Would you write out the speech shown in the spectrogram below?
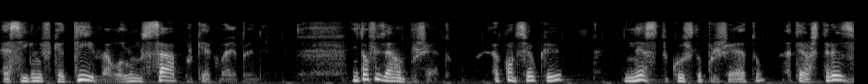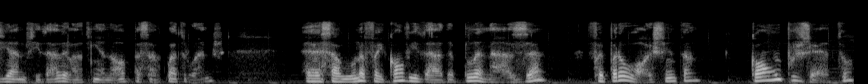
é significativa, o aluno sabe porque é que vai aprender. Então fizeram um projeto. Aconteceu que, nesse curso do projeto, até aos 13 anos de idade, ela tinha 9, passado 4 anos, essa aluna foi convidada pela NASA, foi para Washington, com um projeto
